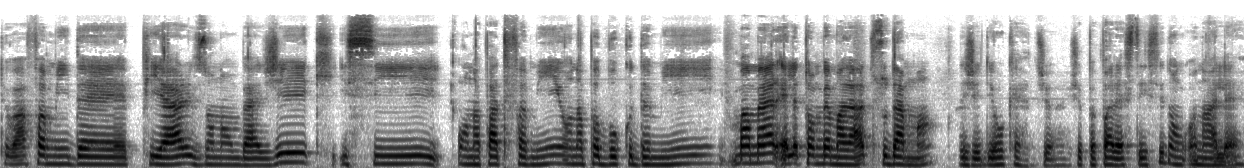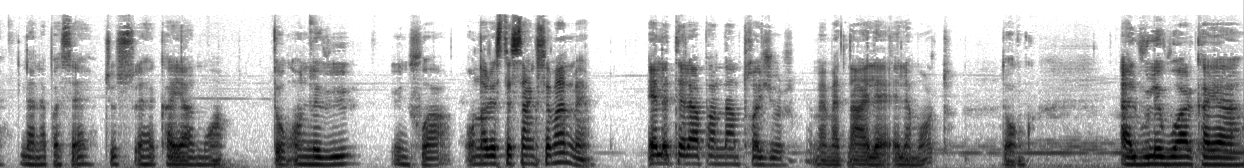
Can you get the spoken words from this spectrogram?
tu vois, famille de Pierre, ils sont en Belgique. Ici, on n'a pas de famille, on n'a pas beaucoup d'amis. Ma mère, elle est tombée malade, soudainement. J'ai dit, OK, je, je peux pas rester ici. Donc, on allait l'année passée, juste euh, Kaya et moi. Donc, on l'a vu une fois. On a resté cinq semaines, mais elle était là pendant trois jours, mais maintenant elle est, elle est morte. Donc, elle voulait voir Kaya.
